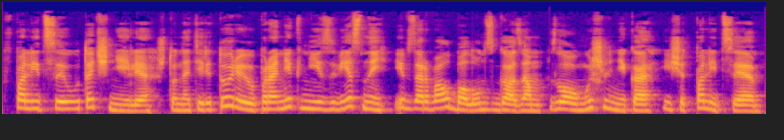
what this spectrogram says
В полиции уточнили, что на территорию проник неизвестный и взорвал баллон с газом. Злоумышленника ищет полиция.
